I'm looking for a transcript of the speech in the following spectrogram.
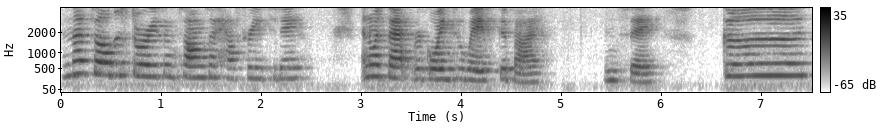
And that's all the stories and songs I have for you today. And with that, we're going to wave goodbye and say, Goodbye,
